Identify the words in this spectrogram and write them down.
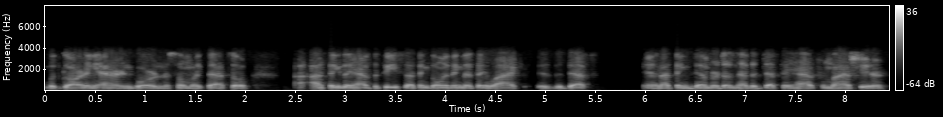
with guarding Aaron Gordon or something like that. So I think they have the pieces. I think the only thing that they lack is the depth, and I think Denver doesn't have the depth they had from last year.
